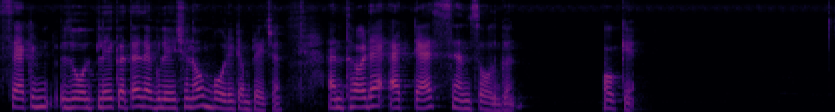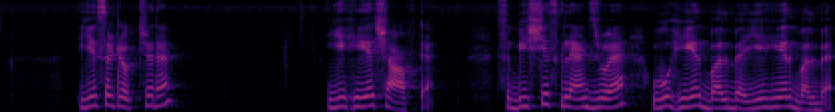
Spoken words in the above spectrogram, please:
सेकंड रोल प्ले करता है regulation of body temperature and third है act as sense organ okay ये स्ट्रक्चर है. ये हेयर शाफ्ट है. सबिशियस ग्लैंड जो है, वो हेयर बल्ब है. ये हेयर बल्ब है.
